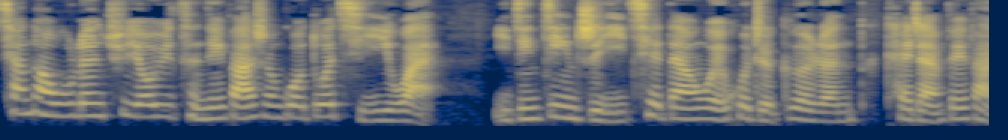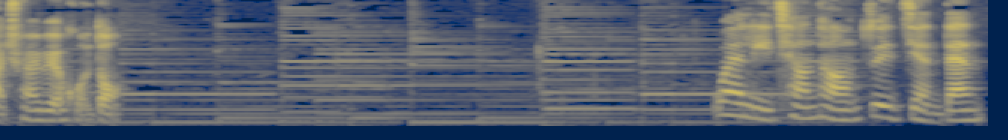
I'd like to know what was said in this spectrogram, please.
羌塘无人区由于曾经发生过多起意外，已经禁止一切单位或者个人开展非法穿越活动。万里羌塘最简单，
